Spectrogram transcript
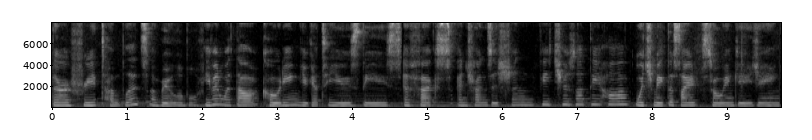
There are free templates available. Even without coding, you get to use these effects and transition features that they have, which make the site so engaging.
